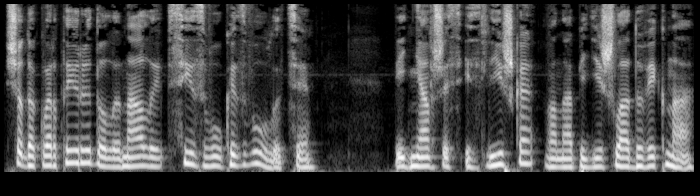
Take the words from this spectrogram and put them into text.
що до квартири долинали всі звуки з вулиці. Піднявшись із ліжка, вона підійшла до вікна.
